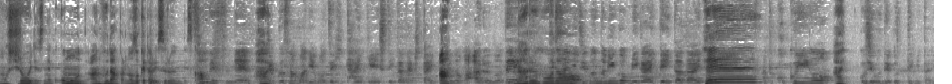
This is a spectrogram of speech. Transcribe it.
面白いですね。ここもあの普段から覗けたりするんですか？そうですね、はい。お客様にもぜひ体験していただきたいっていうのがあるのでなるほ実際にど自分のリンゴを磨いていただいへたりえあと刻印をはい。ご自分で打ってみたりっ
